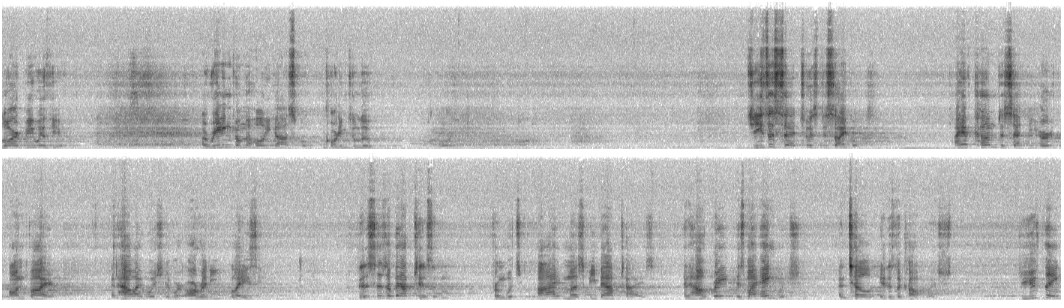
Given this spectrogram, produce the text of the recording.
Lord be with you. A reading from the Holy Gospel according to Luke. Jesus said to his disciples, I have come to set the earth on fire, and how I wish it were already blazing. This is a baptism from which I must be baptized, and how great is my anguish until it is accomplished. Do you think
